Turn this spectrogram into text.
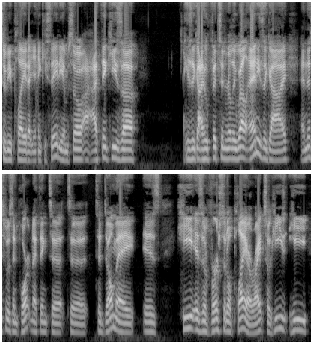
to be played at Yankee Stadium. So I, I think he's a he's a guy who fits in really well, and he's a guy, and this was important, I think, to to to Dome is he is a versatile player, right? So he he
